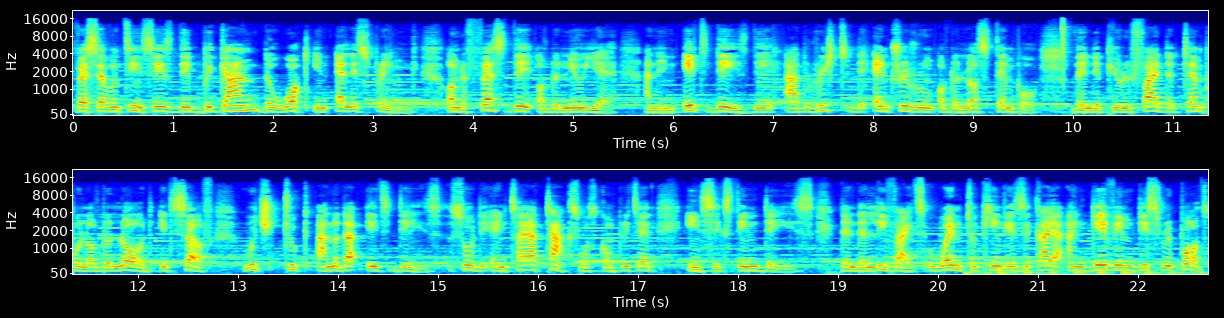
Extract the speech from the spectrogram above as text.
Verse 17 says, They began the work in early spring on the first day of the new year, and in eight days they had reached the entry room of the Lord's temple. Then they purified the temple of the Lord itself, which took another eight days. So the entire task was completed in 16 days. Then the Levites went to King Hezekiah and gave him this report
